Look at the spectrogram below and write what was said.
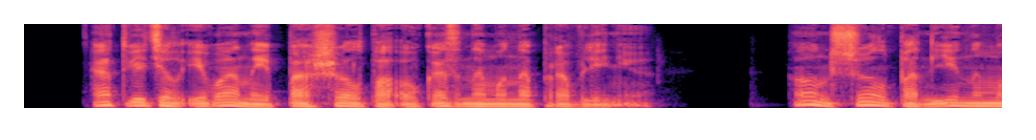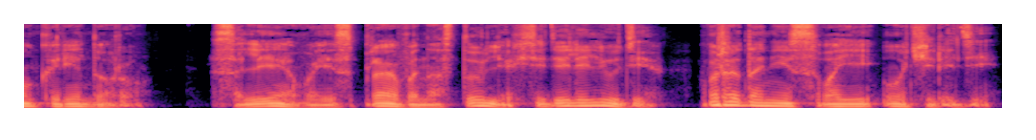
– ответил Иван и пошел по указанному направлению. Он шел по длинному коридору. Слева и справа на стульях сидели люди в ожидании своей очереди.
